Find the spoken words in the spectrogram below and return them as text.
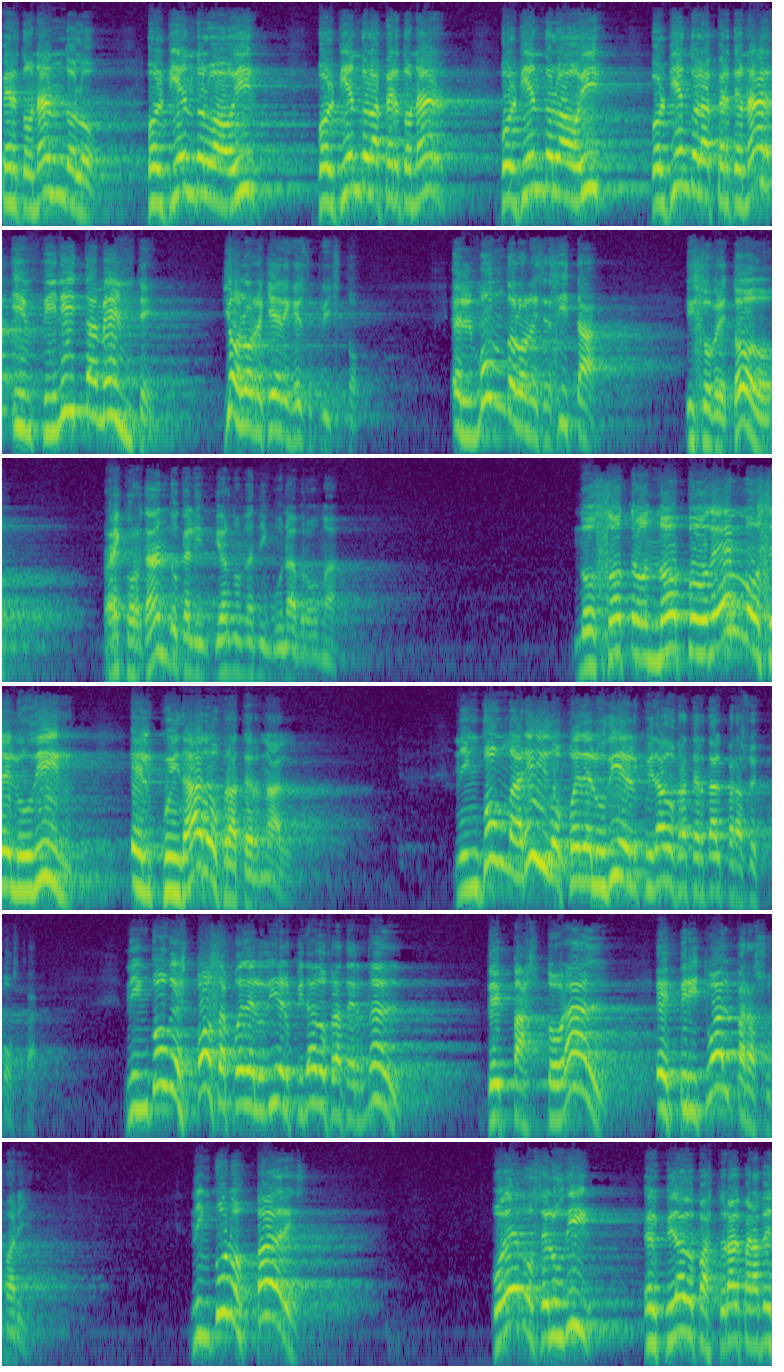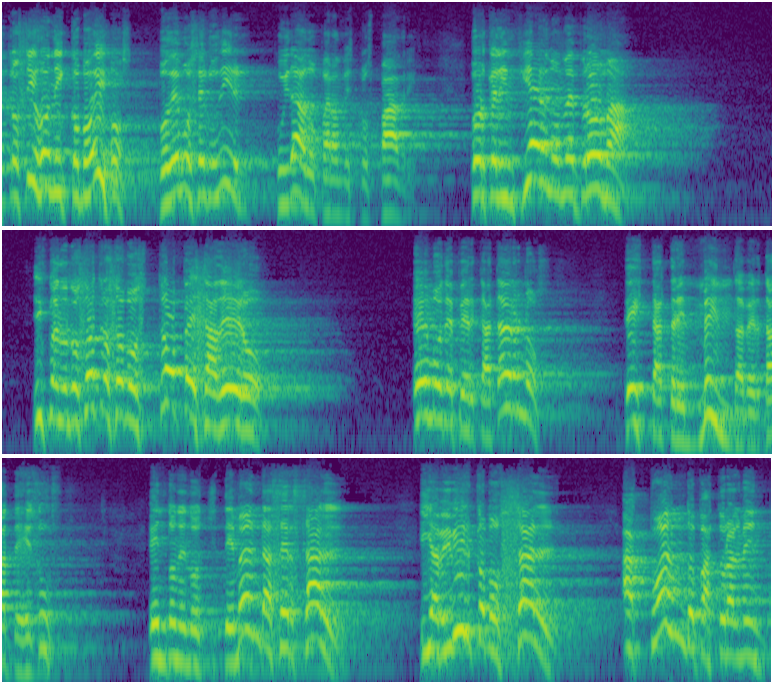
perdonándolo, volviéndolo a oír, volviéndolo a perdonar, volviéndolo a oír, volviéndolo a perdonar infinitamente Dios lo requiere en Jesucristo. El mundo lo necesita. Y sobre todo, recordando que el infierno no es ninguna broma. Nosotros no podemos eludir el cuidado fraternal. Ningún marido puede eludir el cuidado fraternal para su esposa. Ninguna esposa puede eludir el cuidado fraternal de pastoral espiritual para su marido. Ningunos padres podemos eludir el cuidado pastoral para nuestros hijos, ni como hijos podemos eludir el cuidado para nuestros padres. Porque el infierno no es broma. Y cuando nosotros somos tropezadero, hemos de percatarnos de esta tremenda verdad de Jesús, en donde nos demanda ser sal y a vivir como sal, actuando pastoralmente,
